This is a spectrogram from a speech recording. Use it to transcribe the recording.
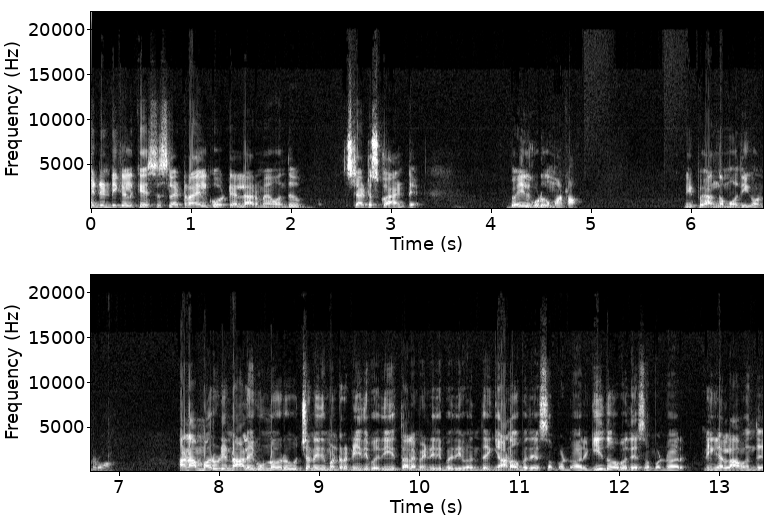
ஐடென்டிக்கல் கேசஸில் ட்ரையல் கோர்ட் எல்லாருமே வந்து ஸ்டேட்டஸ்கோ ஆன்ட்டு. பெயில் கொடுக்க மாட்டான். நீ போய் அங்கே மோதி கொண்டுருவான் ஆனால் மறுபடியும் நாளைக்கு இன்னொரு உச்சநீதிமன்ற நீதிபதி தலைமை நீதிபதி வந்து ஞானோபதேசம் பண்ணுவார் கீதோபதேசம் பண்ணுவார். நீங்கள்லாம் வந்து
